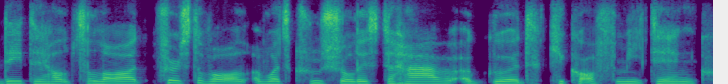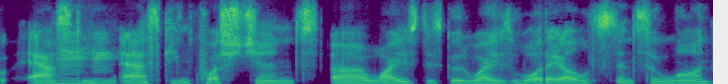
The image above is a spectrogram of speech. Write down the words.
data helps a lot. First of all, what's crucial is to have a good kickoff meeting, asking mm-hmm. asking questions. Uh, why is this good? Why is what else, and so on.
